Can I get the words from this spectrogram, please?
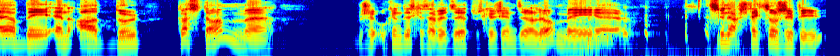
RDNA 2 custom j'ai aucune idée ce que ça veut dire, tout ce que je viens de dire là, mais euh, c'est une architecture GPU.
